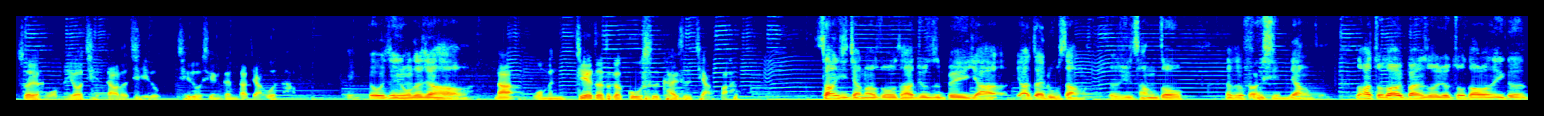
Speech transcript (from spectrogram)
所以，我们又请到了齐鲁，齐鲁先跟大家问好。各位听众，大家好。那我们接着这个故事开始讲吧。上一集讲到说，他就是被压压在路上，就去沧州那个服刑这样子。那他走到一半的时候，就走到了一个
